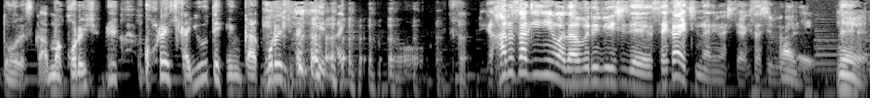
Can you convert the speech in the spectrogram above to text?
どうですか？まあ、これ、これしか言うてへんから、これしか言えない。春先には WBC で世界一になりましたよ、久しぶりに。はい。ね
